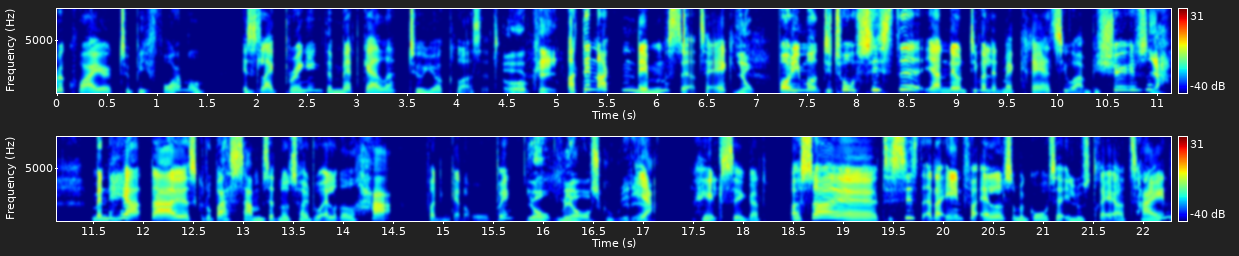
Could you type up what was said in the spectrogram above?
required to be formal. It's like bringing the Met Gala to your closet. Okay. Og det er nok den nemmeste at tage, ikke? Jo. Hvorimod de to sidste, jeg nævnte, de var lidt mere kreative og ambitiøse. Ja. Men her, der øh, skal du bare sammensætte noget tøj, du allerede har fra din garderobe, ikke? Jo, mere overskueligt. Ja, helt sikkert. Og så øh, til sidst er der en for alle, som er gode til at illustrere og tegne,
